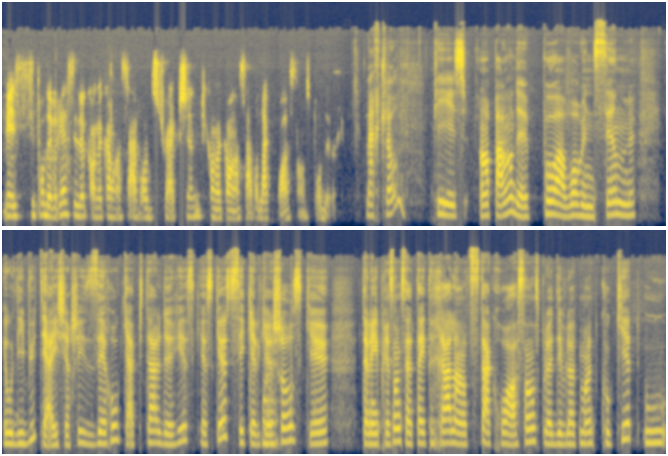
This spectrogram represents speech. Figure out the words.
Mais c'est pour de vrai, c'est là qu'on a commencé à avoir du traction, puis qu'on a commencé à avoir de la croissance pour de vrai. Marc-Claude? Puis en parlant de pas avoir une scène, et au début, tu es allé chercher zéro capital de risque. Est-ce que c'est quelque chose que tu as l'impression que ça peut-être ralenti ta croissance pour le développement de Cookit ou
